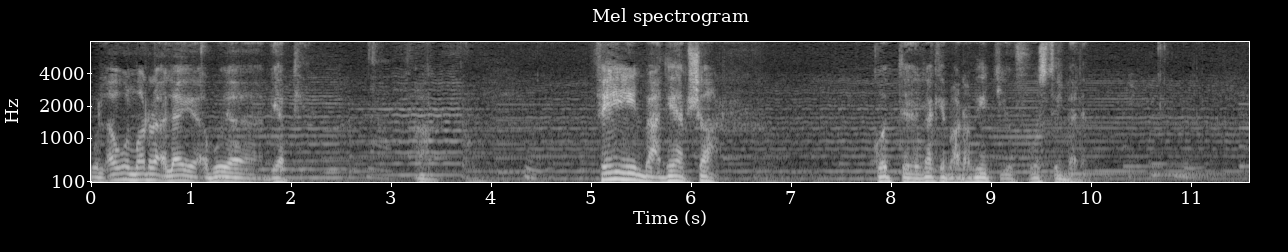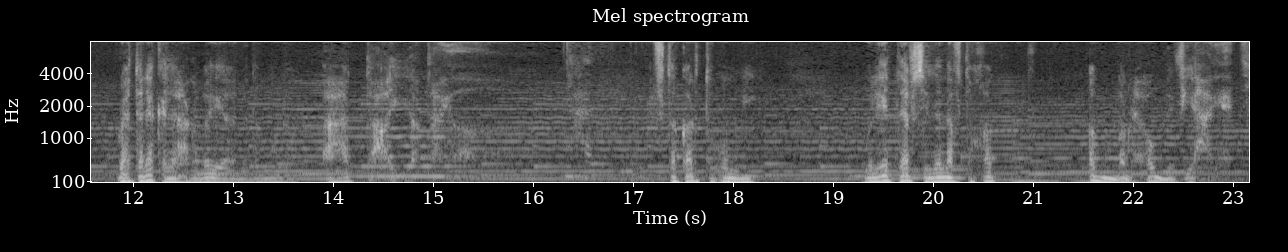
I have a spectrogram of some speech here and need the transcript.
والأول مرة ألاقي أبويا بيبكي. آه. فين بعدها بشهر كنت راكب عربيتي وفي وسط البلد. رحت راكب العربية قعدت أعيط. عياط افتكرت أمي ولقيت نفسي إن أنا افتقدت أكبر حب في حياتي.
